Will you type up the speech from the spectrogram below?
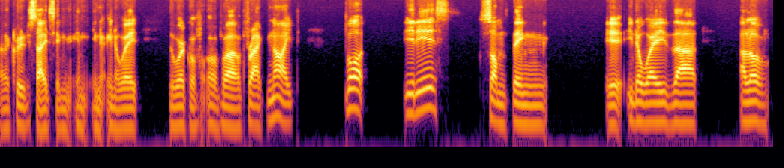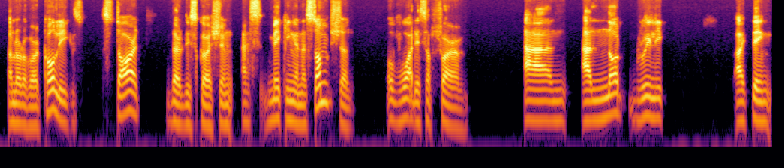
uh, criticizing in, in in a way the work of of uh, Frank Knight, but it is something in a way that a lot of, a lot of our colleagues start their discussion as making an assumption of what is a firm. And and not really, I think,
